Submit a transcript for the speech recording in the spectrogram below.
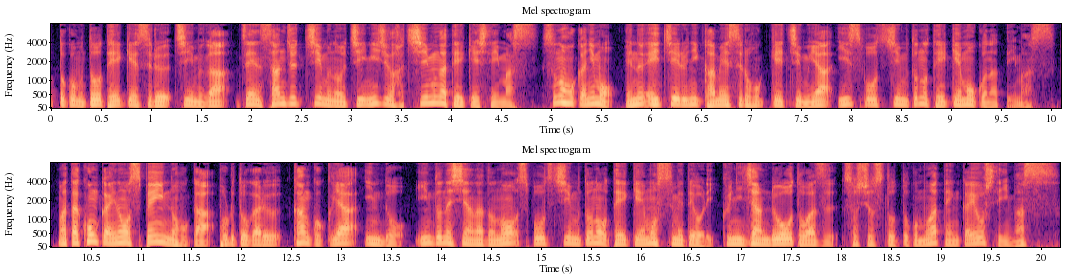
.com と提携するチームが全30チームのうち28チームが提携しています。その他にも NHL に加盟するホッケーチームや e スポーツチームとの提携も行っています。また今回のスペインのほか、ポルトガル、韓国やインド、インドネシアなどのスポーツチームとの提携も進めており、国ジャンルを問わず、ソシオス .com は展開をしています。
